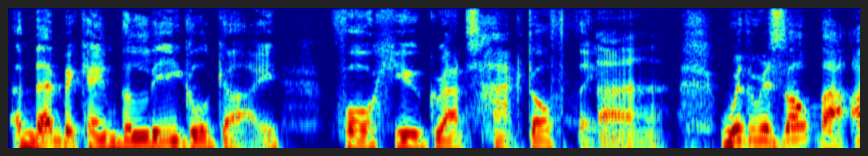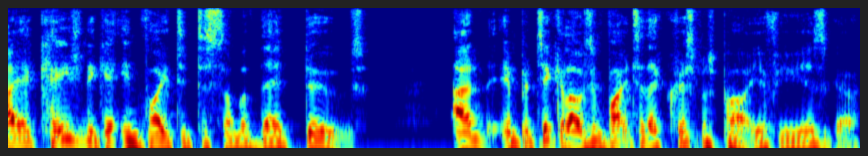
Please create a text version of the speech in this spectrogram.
and then became the legal guy for Hugh Grant's hacked off thing. Ah. With the result that I occasionally get invited to some of their dues. And in particular, I was invited to their Christmas party a few years ago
